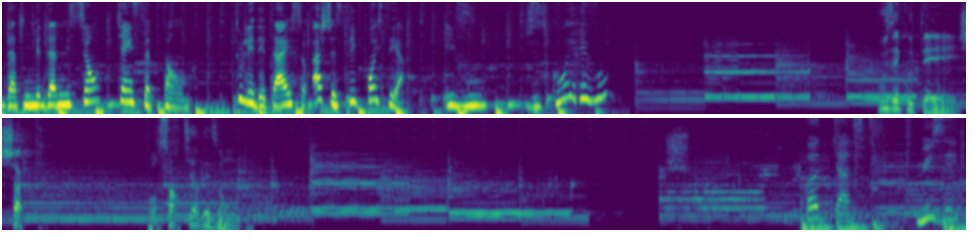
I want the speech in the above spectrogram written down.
Date limite d'admission, 15 septembre. Tous les détails sur hec.ca. Et vous, jusqu'où irez-vous? Vous écoutez Choc pour sortir des ondes. Podcast, musique,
